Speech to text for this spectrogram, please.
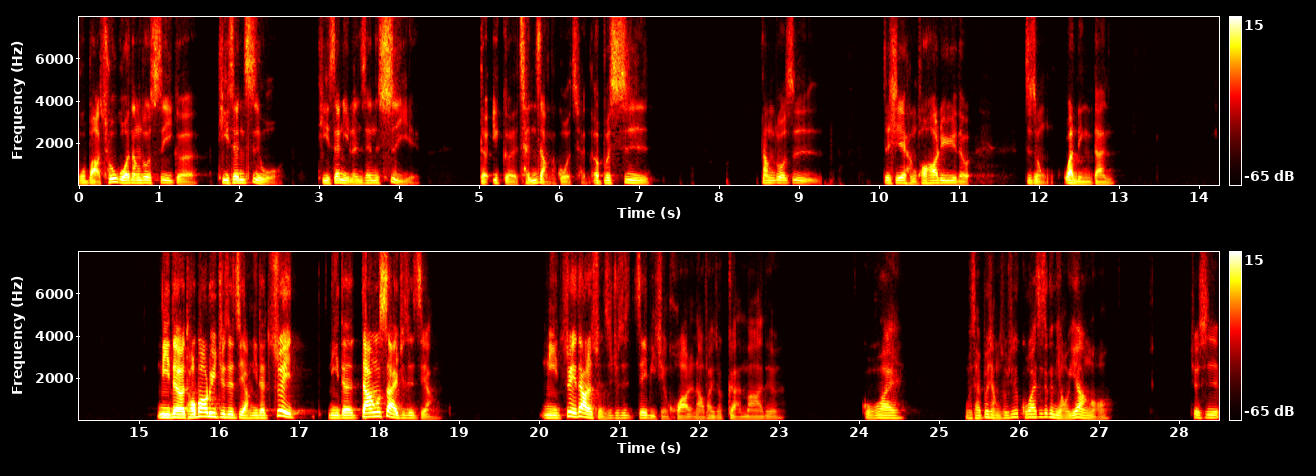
我把出国当做是一个提升自我、提升你人生的视野的一个成长的过程，而不是当做是这些很花花绿绿的这种万灵丹。你的投报率就是这样，你的最你的 downside 就是这样，你最大的损失就是这笔钱花了，然后发现说干妈的，国外我才不想出去，国外是这个鸟样哦，就是，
